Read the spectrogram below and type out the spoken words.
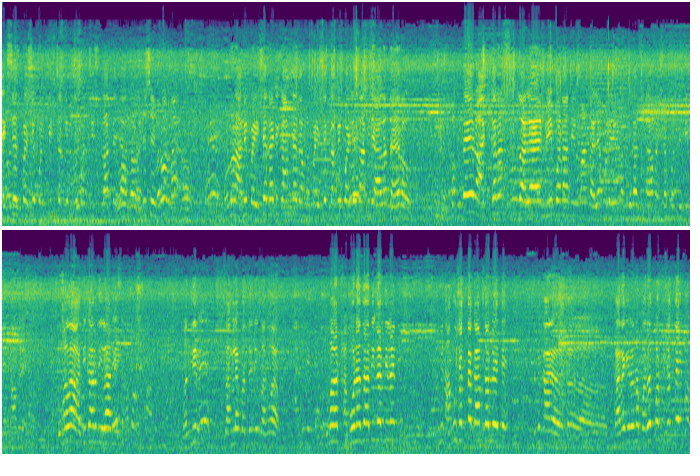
ऍक्सेस पैसे पंचवीस टक्के म्हणजे पंचवीस लाख त्याच्या आहे. बरोबर ना? म्हणून आम्ही पैशासाठी काम नाही थांबलो. पैसे कमी पडले तर आम्ही द्यायला तयार आहोत. फक्त हे राजकारण सुरू झालं आहे मीपणा निर्माण झाल्यामुळे मंदिराचं काम अशा पद्धतीने थांबलंय. तुम्हाला अधिकार दिला मी. मंदिर चांगल्या पद्धतीने बनवा. तुम्हाला थांबवण्याचा अधिकार दिला मी. तुम्ही थांबू शकता काम चालू आहे ते. तुम्ही कार- कारागिरांना परत पाठवू शकता इथून.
